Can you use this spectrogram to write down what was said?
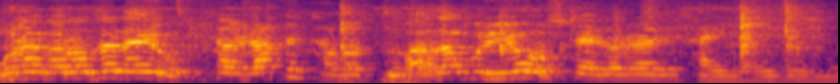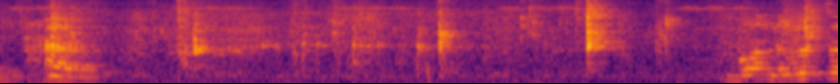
মনে করো যে নাই হোক, কারণ রাতের খাবার তো ভাজা পুরিও দশটা এগারোটার আগে খাই না এই জন্য হ্যাঁ। বন্ধুগুলো তো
